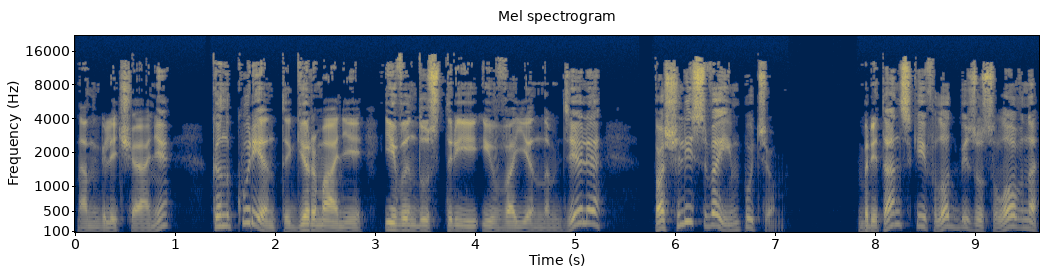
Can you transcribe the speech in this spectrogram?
Англичане, конкуренты Германии и в индустрии, и в военном деле, пошли своим путем. Британский флот безусловно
